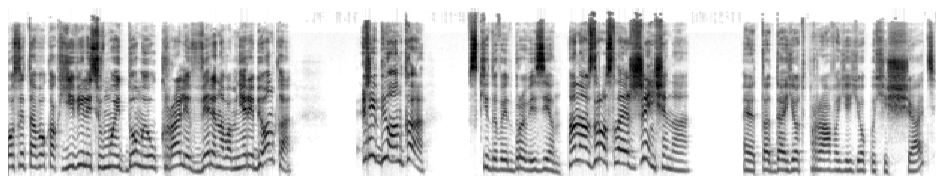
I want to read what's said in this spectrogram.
После того, как явились в мой дом и украли вверенного мне ребенка?» «Ребенка!» — скидывает брови Зен. «Она взрослая женщина!» «Это дает право ее похищать?»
